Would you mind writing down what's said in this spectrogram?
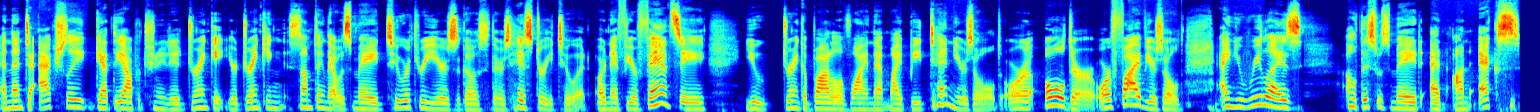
And then to actually get the opportunity to drink it, you're drinking something that was made two or three years ago, so there's history to it. And if you're fancy, you drink a bottle of wine that might be 10 years old or older or five years old, and you realize, oh, this was made at on X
